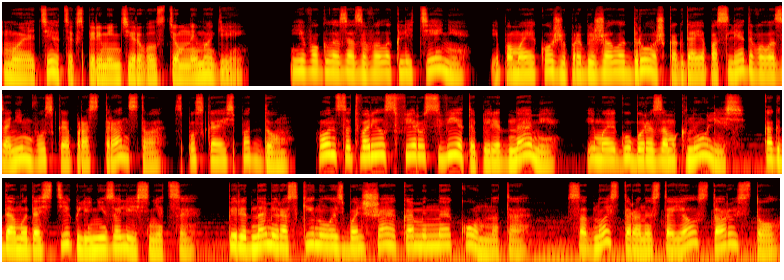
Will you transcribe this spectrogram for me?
мой отец экспериментировал с темной магией. Его глаза заволокли тени, и по моей коже пробежала дрожь, когда я последовала за ним в узкое пространство, спускаясь под дом. Он сотворил сферу света перед нами, и мои губы разомкнулись, когда мы достигли низа лестницы. Перед нами раскинулась большая каменная комната. С одной стороны стоял старый стол,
